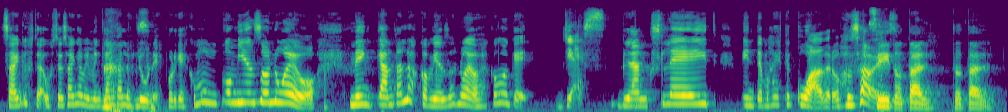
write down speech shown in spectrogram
Saben que usted- ustedes saben que a mí me encantan los lunes porque es como un comienzo nuevo. Me encantan los comienzos nuevos. Es como que, yes, blank slate, pintemos este cuadro, ¿sabes? Sí, total, total.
